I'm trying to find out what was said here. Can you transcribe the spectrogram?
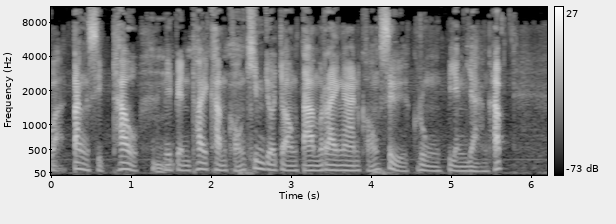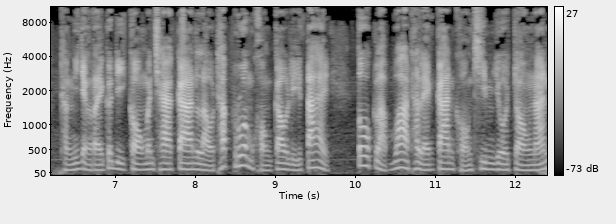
กว่าตั้งสิบเท่านี่เป็นถ้อยคำของคิมโยจองตามรายงานของสื่อกรุงเปียงยางครับทั้งนี้อย่างไรก็ดีกองบัญชาการเหล่าทัพร่วมของเกาหลีใต้ โต้กลับว่าแถลงการของคิมโยจองนั้น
